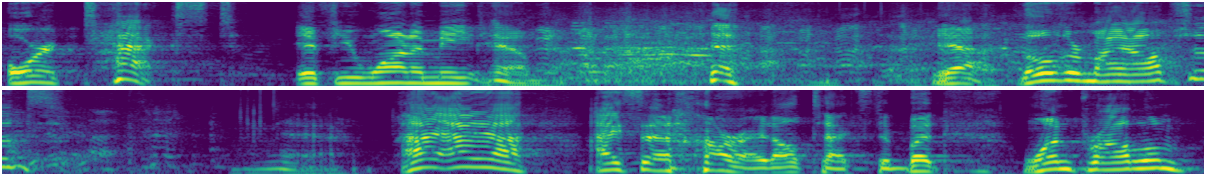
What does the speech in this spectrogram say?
or text if you want to meet him. yeah, those are my options. Yeah. I, I, uh, I said, all right, I'll text him. But one problem,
